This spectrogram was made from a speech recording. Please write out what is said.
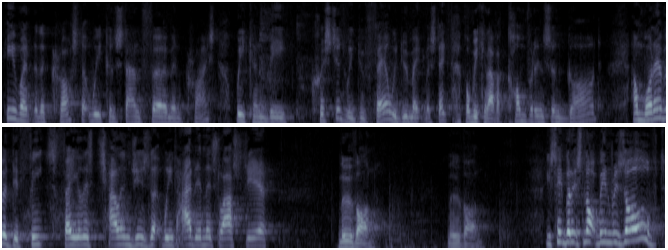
He went to the cross that we can stand firm in Christ. We can be Christians. We do fail. We do make mistakes. But we can have a confidence in God. And whatever defeats, failures, challenges that we've had in this last year, move on. Move on. You say, but it's not been resolved.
